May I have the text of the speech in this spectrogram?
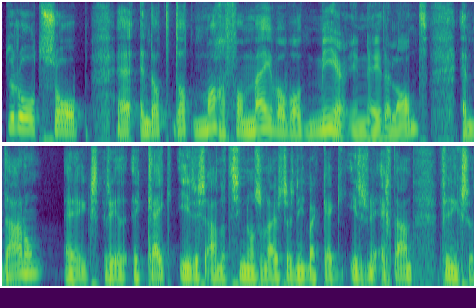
trots op. En dat, dat mag van mij wel wat meer in Nederland. En daarom eh, ik, ik, kijk Iris aan, dat zien onze luisteraars niet, maar kijk Iris nu echt aan. Vind ik zo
